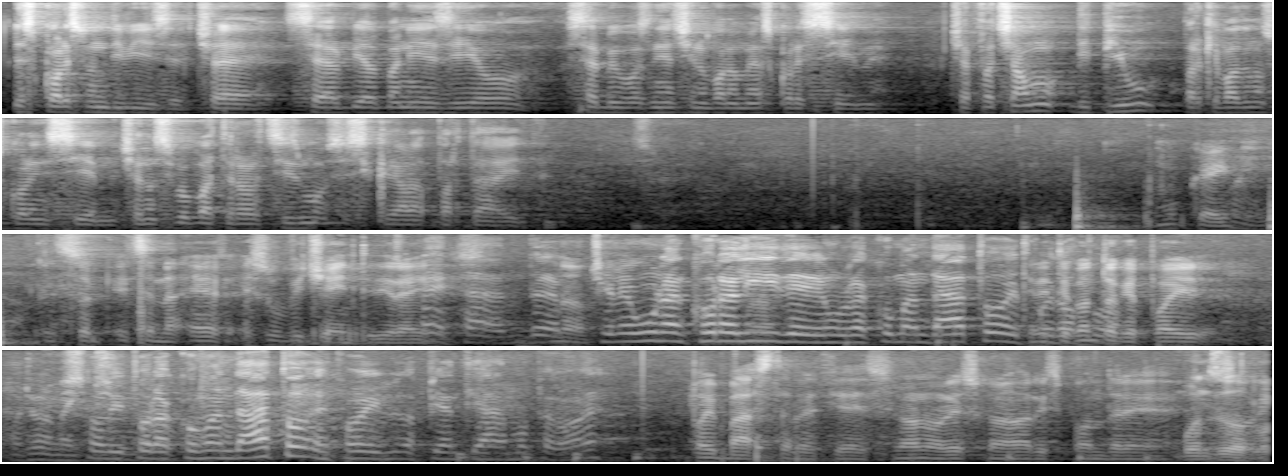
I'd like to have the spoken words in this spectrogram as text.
le scuole sono divise, cioè serbi, albanesi o serbi e bosniaci non vanno mai a scuola insieme. Cioè facciamo di più perché vadano a scuola insieme, cioè non si può battere il razzismo se si crea l'apartheid. Ok, è, è, sufficiente direi. Aspetta, no. ce n'è una ancora lì, no. un raccomandato. E Tenete poi conto che poi... Il solito raccomandato e poi la piantiamo però. Eh. Poi basta perché sennò non riescono a rispondere Buongiorno,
